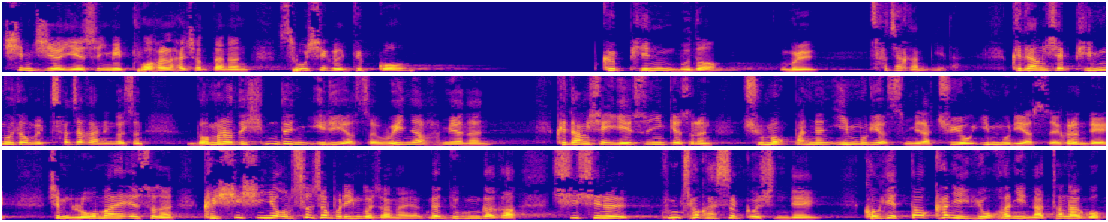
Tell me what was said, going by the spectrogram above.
심지어 예수님이 부활하셨다는 소식을 듣고 그 빈 무덤을 찾아갑니다. 그 당시에 빈 무덤을 찾아가는 것은 너무나도 힘든 일이었어요. 왜냐하면은 그 당시에 예수님께서는 주목받는 인물이었습니다. 주요 인물이었어요. 그런데 지금 로마에서는 그 시신이 없어져 버린 거잖아요. 그러니까 누군가가 시신을 훔쳐갔을 것인데 거기에 떡하니 요한이 나타나고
